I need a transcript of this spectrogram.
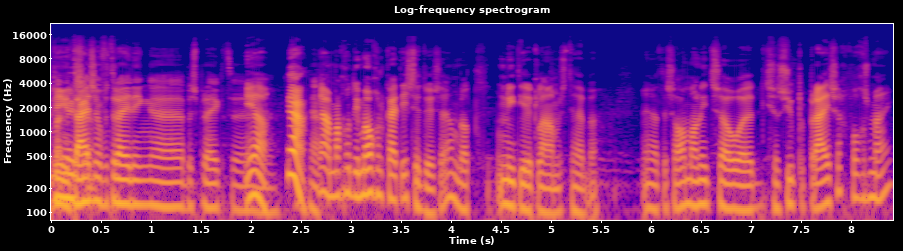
die een tijdsovertreding eh, bespreekt. eh, Ja. Ja, Ja. Ja, maar goed, die mogelijkheid is er dus, hè, om, dat, om niet die reclames te hebben. En dat is allemaal niet zo, eh, niet zo super prijzig, volgens mij.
